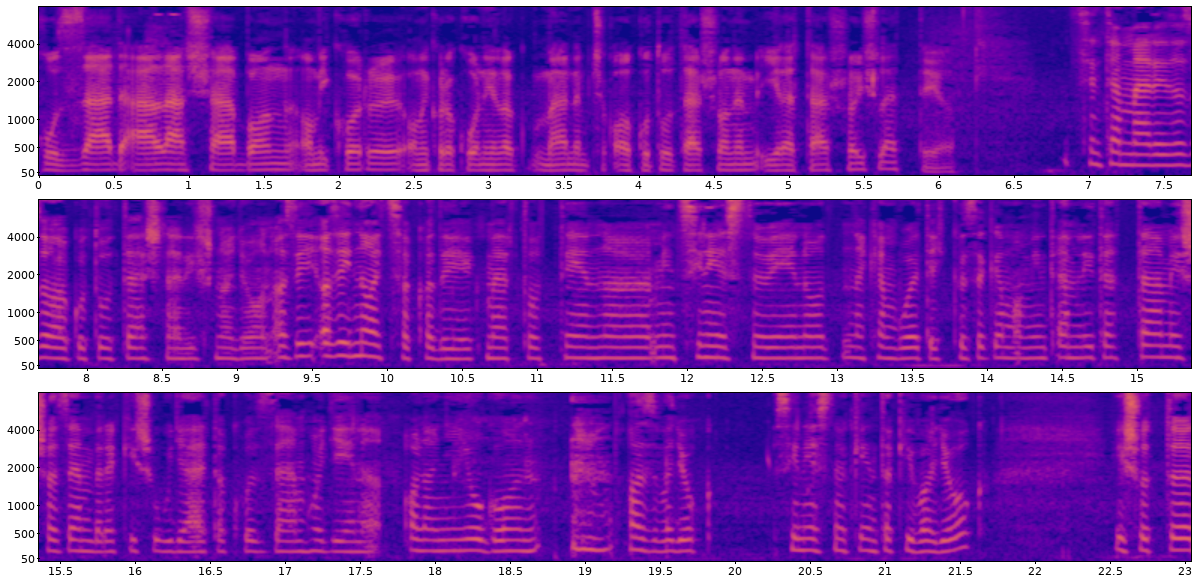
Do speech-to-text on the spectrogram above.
hozzád állásában, amikor, amikor a Kornélak már nem csak alkotótársa, hanem élettársa is lettél? Szerintem már ez az alkotótársnál is nagyon, az egy, az egy nagy szakadék, mert ott én, mint színésznő, én ott nekem volt egy közegem, amint említettem, és az emberek is úgy álltak hozzám, hogy én alanyi jogon az vagyok, színésznőként, aki vagyok, és ott a,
